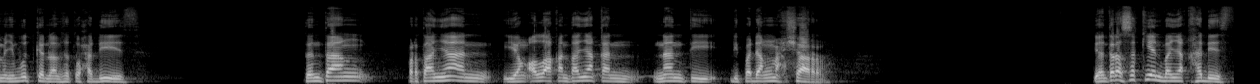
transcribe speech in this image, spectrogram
menyebutkan dalam satu hadis tentang pertanyaan yang Allah akan tanyakan nanti di padang mahsyar. Di antara sekian banyak hadis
